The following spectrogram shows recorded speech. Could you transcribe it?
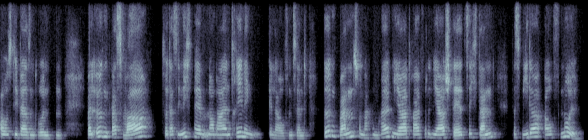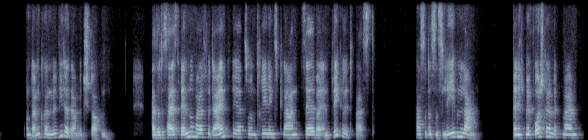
aus diversen Gründen, weil irgendwas war, sodass sie nicht mehr im normalen Training gelaufen sind, irgendwann, so nach einem halben Jahr, dreiviertel Jahr, stellt sich dann das wieder auf Null. Und dann können wir wieder damit starten. Also das heißt, wenn du mal für dein Pferd so einen Trainingsplan selber entwickelt hast, hast du das das Leben lang. Wenn ich mir vorstelle, mit meinem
